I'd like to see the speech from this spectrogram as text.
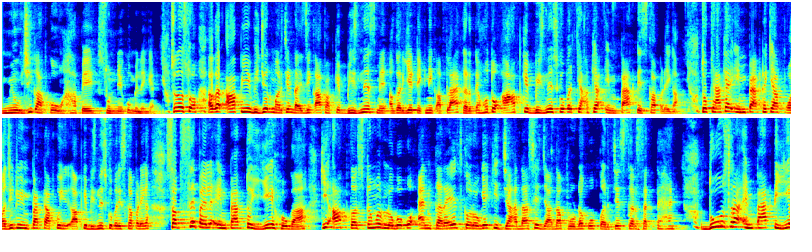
म्यूज़िक आपको वहाँ पे सुनने को मिलेंगे। तो so, दोस्तों अगर आप ये विजुअल मर्चेंडाइजिंग आप आपके बिज़नेस में अगर ये टेक्निक अप्लाई करते हो तो आपके बिज़नेस के ऊपर क्या क्या इंपैक्ट इसका पड़ेगा? तो क्या क्या इंपैक्ट है? क्या पॉजिटिव इंपैक्ट आपको आपके बिज़नेस के ऊपर इसका पड़ेगा? सबसे पहले इंपैक्ट तो ये होगा कि आप कस्टमर लोगों को एनकरेज करोगे कि ज़्यादा से ज़्यादा प्रोडक्ट वो परचेस कर सकते हैं। दूसरा इंपैक्ट ये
